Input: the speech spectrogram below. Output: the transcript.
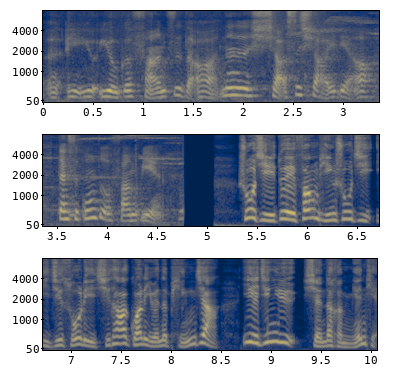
呃有有个房子的啊，那小是小一点啊，但是工作方便。说起对方平书记以及所里其他管理员的评价，叶金玉显得很腼腆。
